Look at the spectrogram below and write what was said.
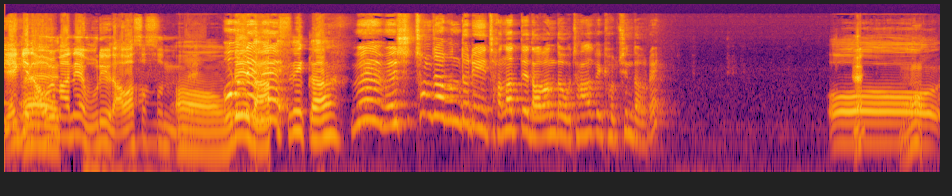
얘기 네. 나올 만해. 우리 나왔었었는데. 어 어, 우리 근데 왜- 나왔으니까 왜, 왜 시청자분들이 자나 때 나간다고 자나 때 겹친다 그래? 어.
